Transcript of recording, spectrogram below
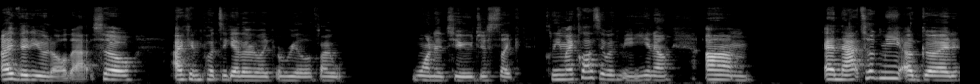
I videoed all that. So I can put together like a reel if I wanted to just like clean my closet with me, you know. Um and that took me a good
